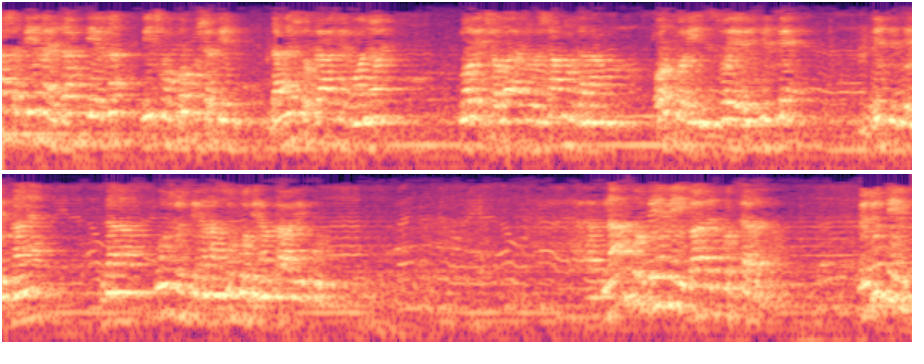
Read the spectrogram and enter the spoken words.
naša tema je zahtjevna, mi ćemo pokušati da nešto kažemo o njoj. Molit će Allah Želešanu da nam otvori svoje riznice, riznice znanja, da nas učvrsti, da nas upodi na pravi put. Nakon teme i badet kod sebe. Međutim,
